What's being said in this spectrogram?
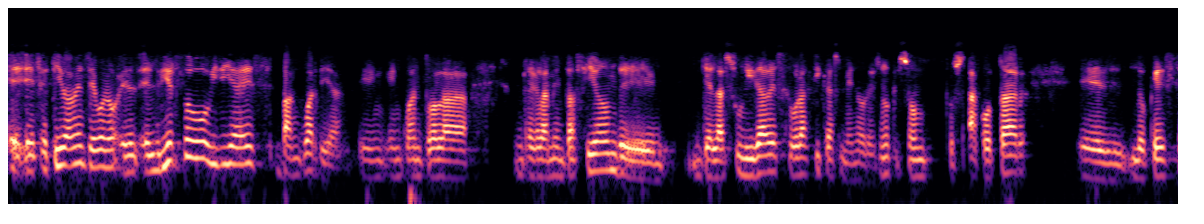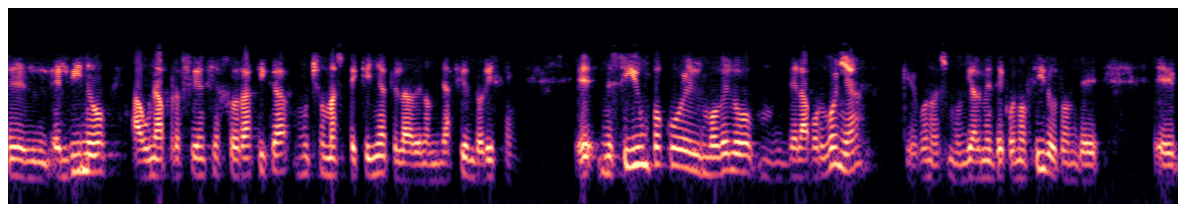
E, efectivamente, bueno, el, Bierzo hoy día es vanguardia en, cuanto a la reglamentación de, las unidades geográficas menores, ¿no? que son pues acotar lo que es el, vino a una procedencia geográfica mucho más pequeña que la denominación de origen. Eh, me sigue un poco el modelo de la Borgoña, que bueno es mundialmente conocido, donde eh,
